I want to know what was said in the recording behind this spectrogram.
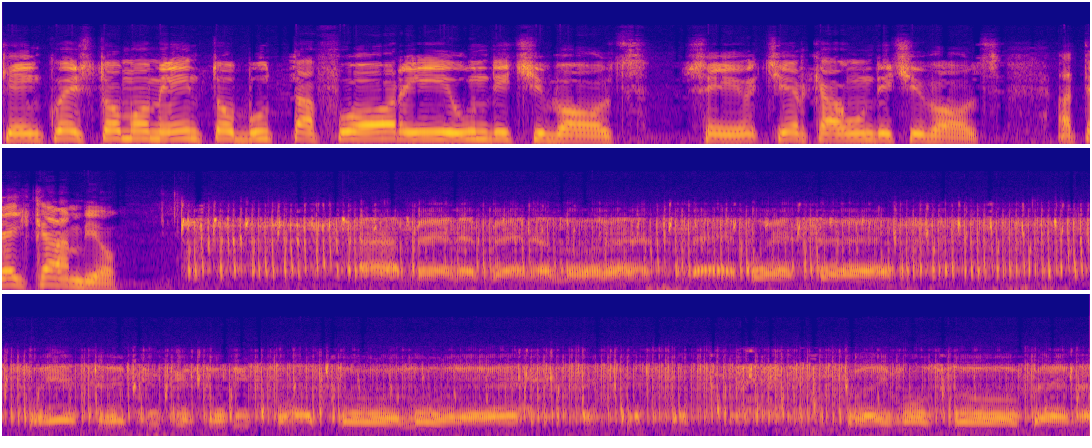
che in questo momento butta fuori 11 volts, sì, circa 11 volts. A te il cambio? Ah, bene, bene, allora, eh. Beh, può essere, puoi essere più che soddisfatto allora, eh. Vai molto bene.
